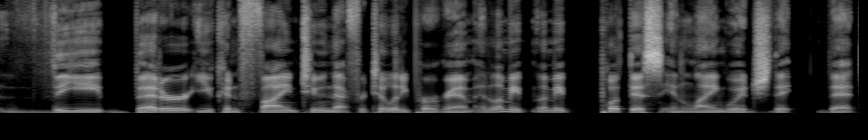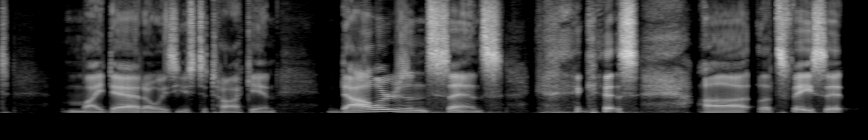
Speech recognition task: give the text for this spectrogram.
the better you can fine tune that fertility program. And let me let me put this in language that that my dad always used to talk in dollars and cents because uh, let's face it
